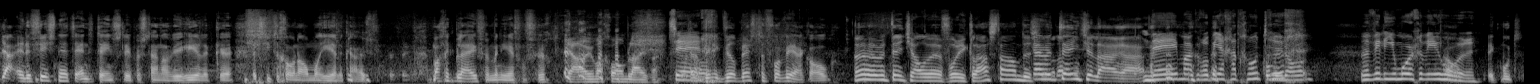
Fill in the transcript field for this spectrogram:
Ja, en de visnetten en de teenslippers staan alweer heerlijk. Uh, het ziet er gewoon allemaal heerlijk uit. Mag ik blijven, meneer Van Vught? Ja, u mag gewoon blijven. Zeg. Ik wil best ervoor werken ook. Uh, we hebben een tentje al uh, voor je klaarstaan. Dus we hebben een tentje, Lara. Nee, Mark Robin, jij gaat gewoon terug. Dan... We willen je morgen weer oh, horen. Ik moet,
